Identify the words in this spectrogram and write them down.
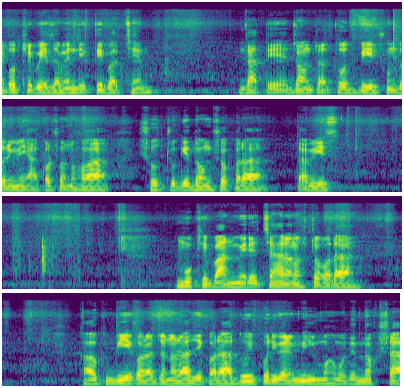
একত্রে পেয়ে যাবেন, দেখতেই পাচ্ছেন। যাতে যন্ত্র তদবির, সুন্দরী মেয়ে আকর্ষণ হওয়া, শত্রুকে ধ্বংস করা, তাবিজ, মুখে বান মেরে চেহারা নষ্ট করা, কাউকে বিয়ে করার জন্য রাজি করা, দুই পরিবারের মিল মোহাম্মদের নকশা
